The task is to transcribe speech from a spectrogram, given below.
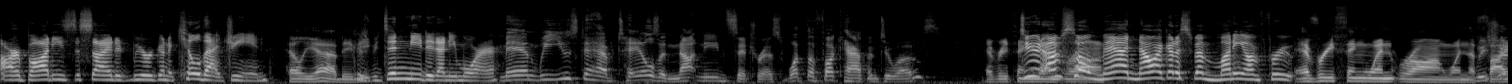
our bodies decided we were going to kill that gene Hell yeah, baby. because we didn't need it anymore. Man, we used to have tails and not need citrus. What the fuck happened to us? Everything. Dude, went I'm so mad. Now I gotta spend money on fruit. Everything went wrong when the We Fire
